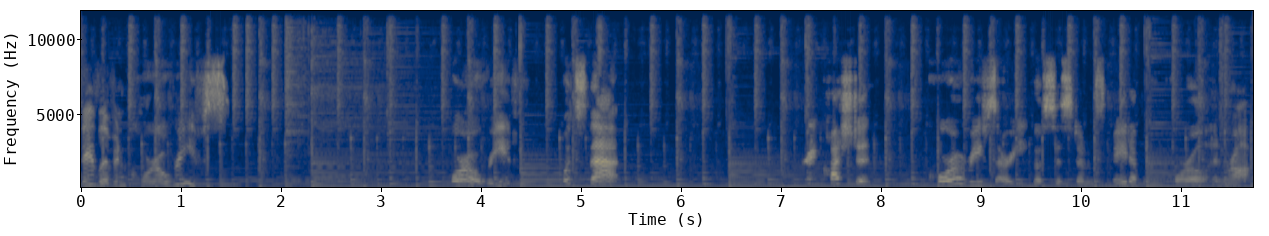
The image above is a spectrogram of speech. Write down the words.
They live in coral reefs. Coral reef? What's that? Great question. Coral reefs are ecosystems made up of coral and rock.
